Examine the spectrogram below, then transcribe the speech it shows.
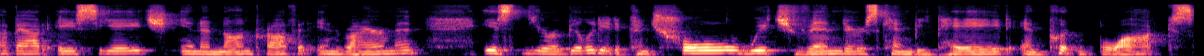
about ACH in a nonprofit environment is your ability to control which vendors can be paid and put blocks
